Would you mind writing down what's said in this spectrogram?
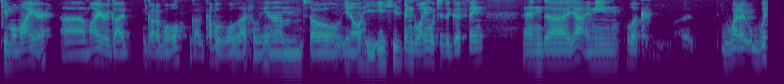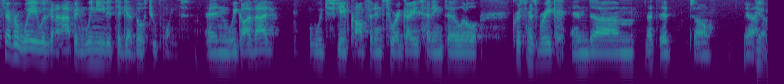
Timo Meier. Uh, Meier got got a goal, got a couple of goals actually. Um, so you know he, he he's been going, which is a good thing. And uh, yeah, I mean, look, what whichever way it was going to happen, we needed to get those two points, and we got that which gave confidence to our guys heading to a little Christmas break, and um, that's it. So, yeah, yeah,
